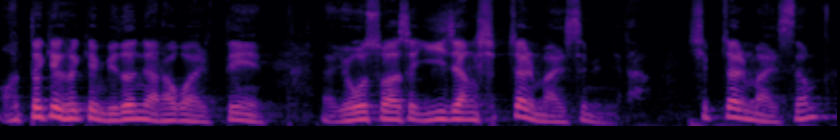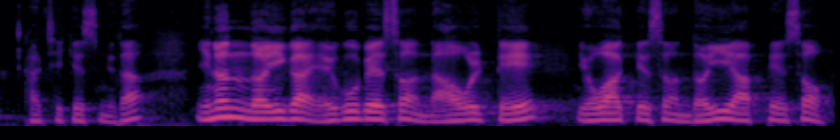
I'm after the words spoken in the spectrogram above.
어떻게 그렇게 믿었냐라고 할 때 여호수아서 2장 10절 말씀입니다. 10절 말씀 같이 읽겠습니다. 이는 너희가 애굽에서 나올 때에 여호와께서 너희 앞에서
